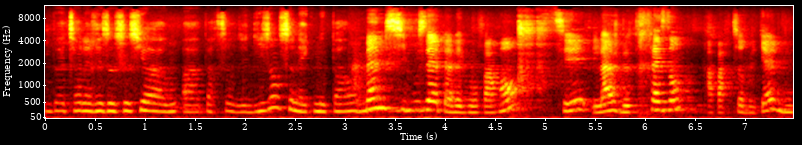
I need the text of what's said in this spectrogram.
On peut être sur les réseaux sociaux à, à partir de 10 ans, c'est avec nos parents. Même si vous êtes avec vos parents, c'est l'âge de 13 ans à partir duquel vous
